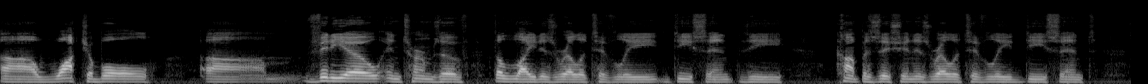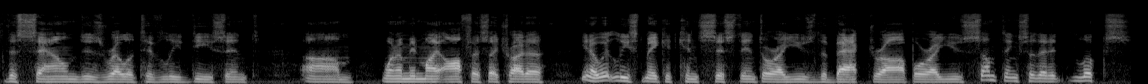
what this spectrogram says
uh, watchable um, video in terms of the light is relatively decent, the composition is relatively decent, The sound is relatively decent. Um, when I'm in my office, I try to, you know, at least make it consistent, or I use the backdrop, or I use something so that it looks.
